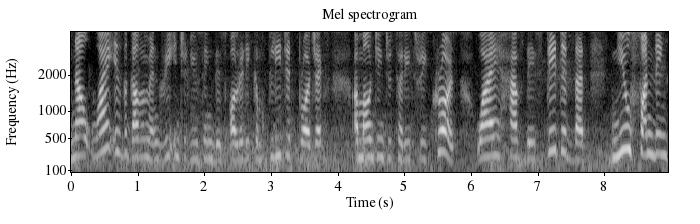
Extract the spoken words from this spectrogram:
Now, why is the government reintroducing these already completed projects amounting to 33 crores? Why have they stated that new funding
